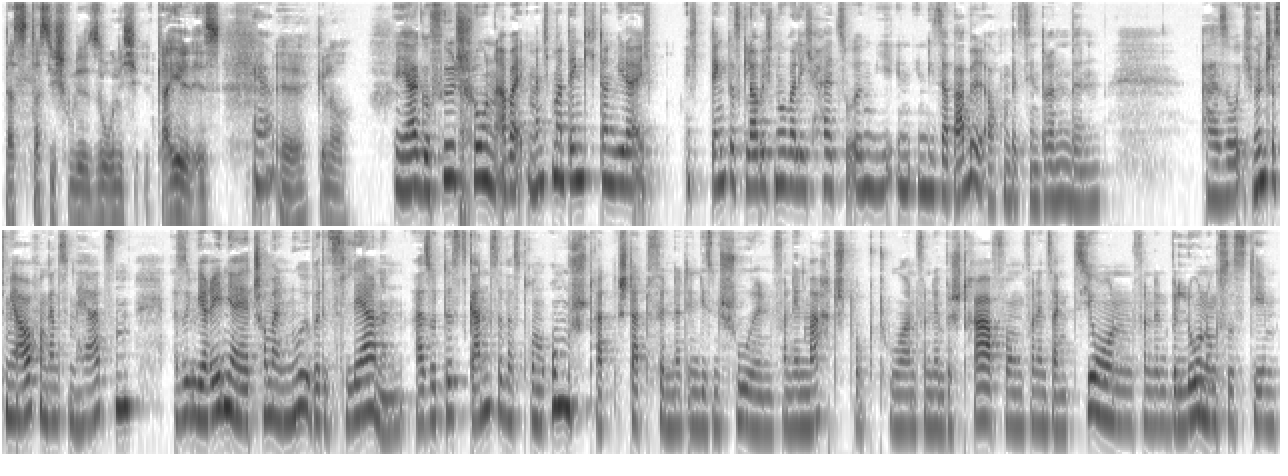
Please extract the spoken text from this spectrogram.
dass, dass die Schule so nicht geil ist. Ja. Äh, genau. Ja, gefühlt ja. schon, aber manchmal denke ich dann wieder, ich, ich denke das, glaube ich, nur, weil ich halt so irgendwie in, in dieser Bubble auch ein bisschen drin bin. Also ich wünsche es mir auch von ganzem Herzen. Also wir reden ja jetzt schon mal nur über das Lernen. Also das Ganze, was drumherum stattfindet in diesen Schulen, von den Machtstrukturen, von den Bestrafungen, von den Sanktionen, von den Belohnungssystemen,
